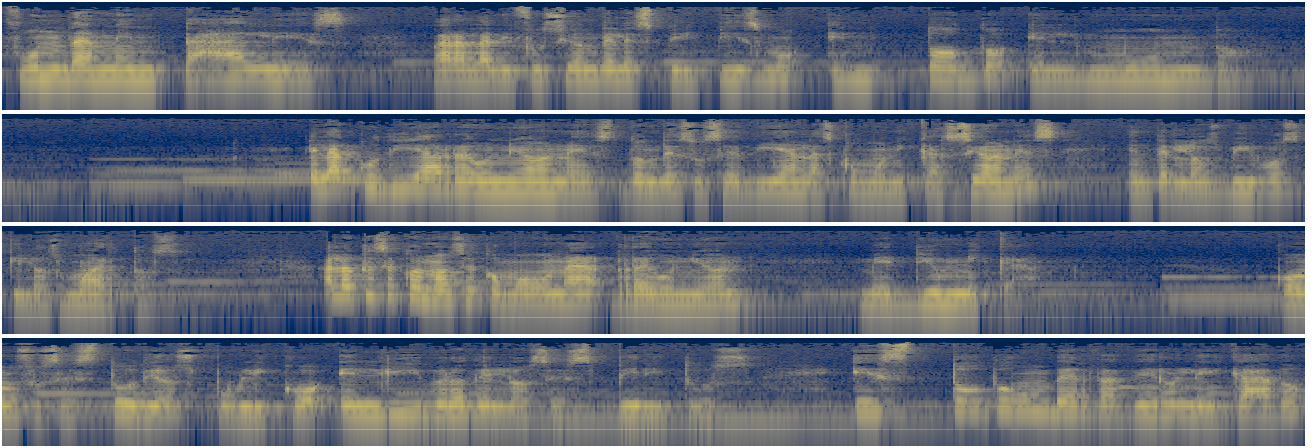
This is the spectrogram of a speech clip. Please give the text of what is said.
fundamentales para la difusión del espiritismo en todo el mundo. Él acudía a reuniones donde sucedían las comunicaciones entre los vivos y los muertos, a lo que se conoce como una reunión mediúmnica. Con sus estudios publicó el libro de los espíritus. Es todo un verdadero legado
